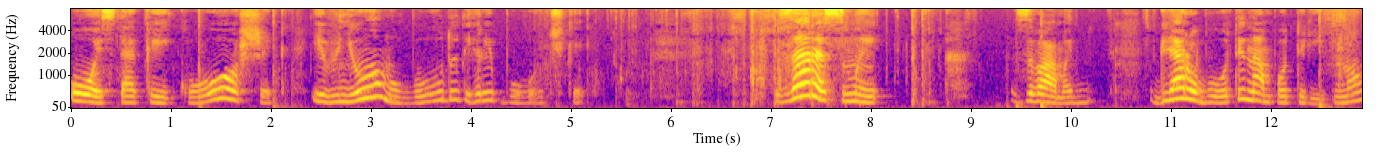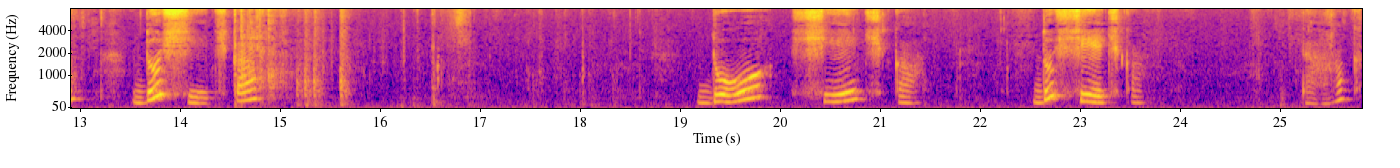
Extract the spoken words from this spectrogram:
ось такий кошик, і в ньому будуть грибочки. Зараз ми з вами для роботи нам потрібно дощечка, дощечка, дощечка. Так.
